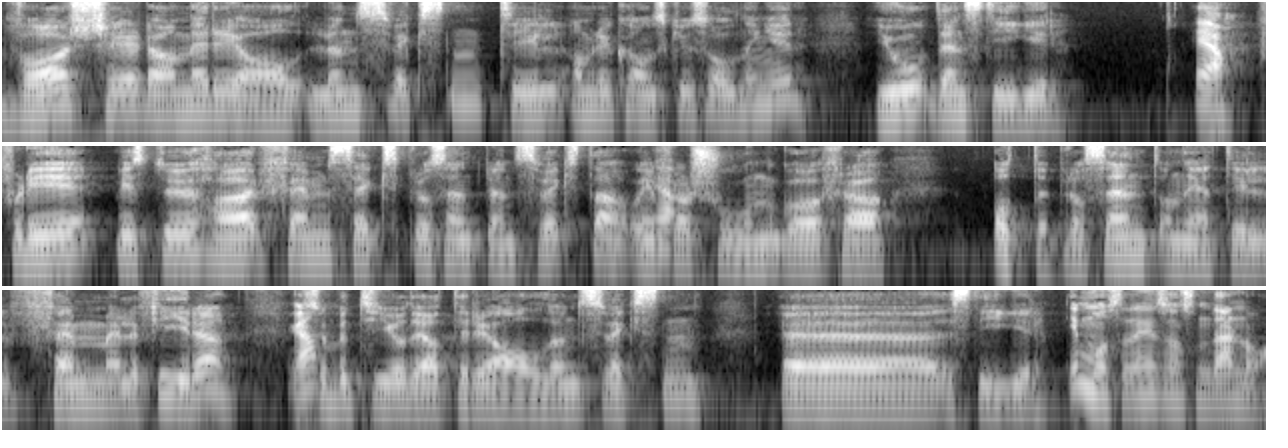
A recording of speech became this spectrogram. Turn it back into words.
hva skjer da med reallønnsveksten til amerikanske husholdninger? Jo, den stiger. Ja. Fordi hvis du har 5-6 lønnsvekst, da, og inflasjonen ja. går fra 8% og ned til 5 eller 4, ja. så betyr jo det at reallønnsveksten øh, stiger. I motsetning til sånn som det er nå.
